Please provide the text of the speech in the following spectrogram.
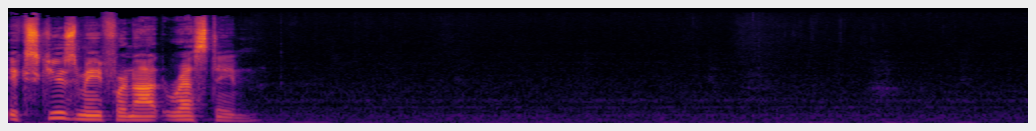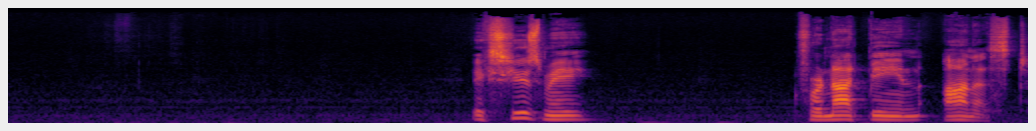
Excuse me for not resting. Excuse me for not being honest.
